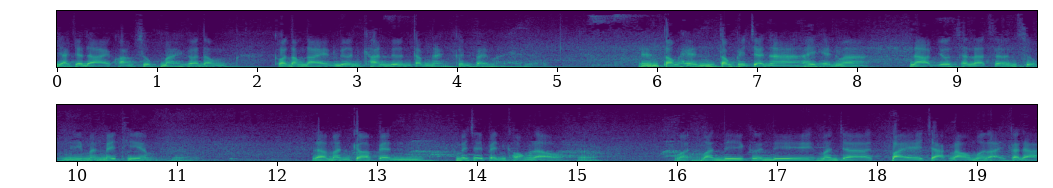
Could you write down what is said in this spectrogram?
อยากจะได้ความสุขใหม่ก็ต้องก็ต้องได้เลื่อนขั้นเลื่อนตำแหน่งขึ้นไปใหม่เห็นต้องเห็นต้องพิจารณาให้เห็นว่าลาบยศสารเสริญสุขนี้มันไม่เที่ยมแล้วมันก็เป็นไม่ใช่เป็นของเรา วันดีคืนดีมันจะไปจากเราเมื่อไหร่ก็ได้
